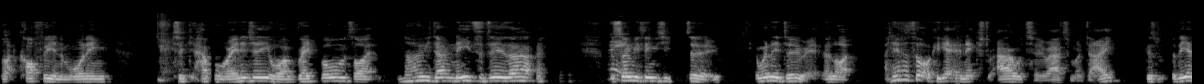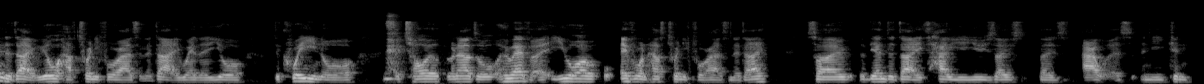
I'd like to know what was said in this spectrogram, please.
black coffee in the morning to have more energy or a Red Bull. It's like, no, you don't need to do that. There's so many things you can do. And when they do it, they're like, I never thought I could get an extra hour or two out of my day. Because at the end of the day, we all have 24 hours in a day, whether you're the queen or a child or an adult, whoever, you are, everyone has 24 hours in a day. So at the end of the day, it's how you use those those hours, and you can,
